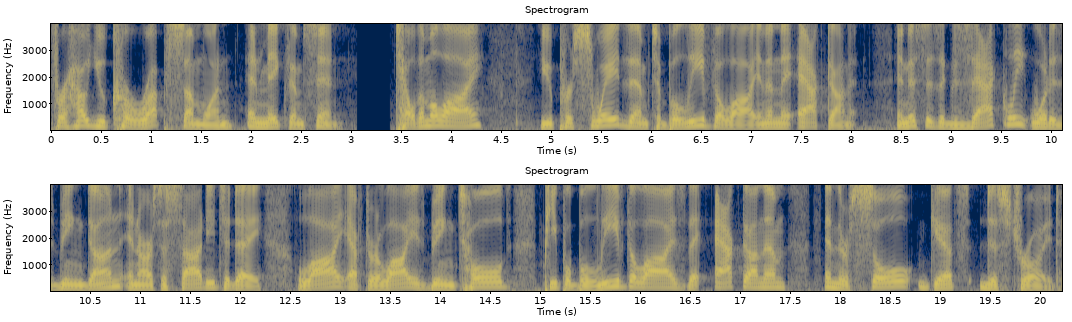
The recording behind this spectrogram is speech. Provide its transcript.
for how you corrupt someone and make them sin. Tell them a lie, you persuade them to believe the lie, and then they act on it. And this is exactly what is being done in our society today. Lie after lie is being told. People believe the lies, they act on them, and their soul gets destroyed.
